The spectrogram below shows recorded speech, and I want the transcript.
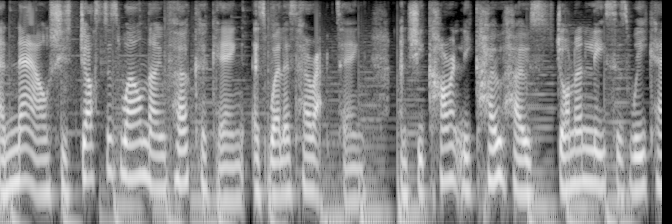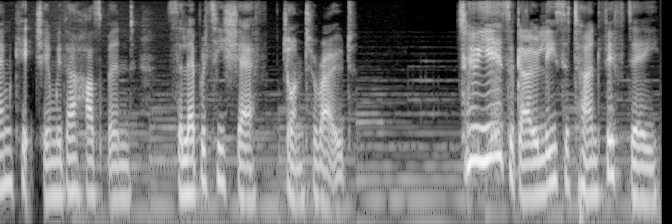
and now she's just as well known for her cooking as well as her acting. And she currently co hosts John and Lisa's Weekend Kitchen with her husband, celebrity chef John Torode. Two years ago, Lisa turned 50,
